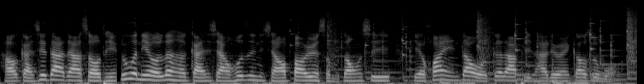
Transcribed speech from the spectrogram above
好，感谢大家收听。如果你有任何感想，或者你想要抱怨什么东西，也欢迎到我各大平台留言告诉我。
